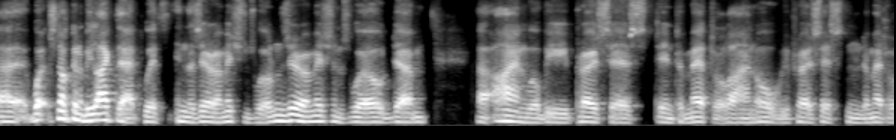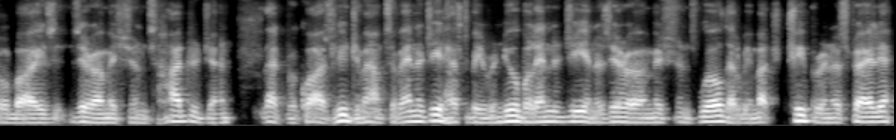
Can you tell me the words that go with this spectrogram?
Uh, well, it's not going to be like that with in the zero emissions world. In the zero emissions world, um, uh, iron will be processed into metal. Iron ore will be processed into metal by zero emissions hydrogen. That requires huge amounts of energy. It has to be renewable energy in a zero emissions world. That'll be much cheaper in Australia.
